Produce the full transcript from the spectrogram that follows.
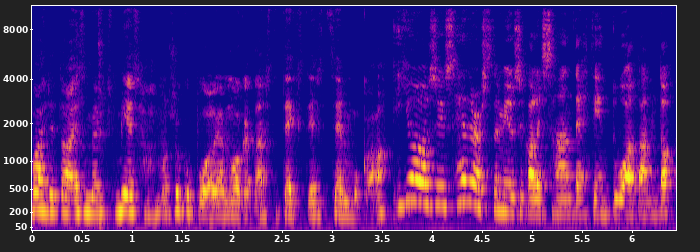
vaihdetaan esimerkiksi mieshahmon sukupuolia ja muokataan sitä tekstiä sit sen mukaan? Joo, siis Heathers the Musicalissahan tehtiin tuotanto,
